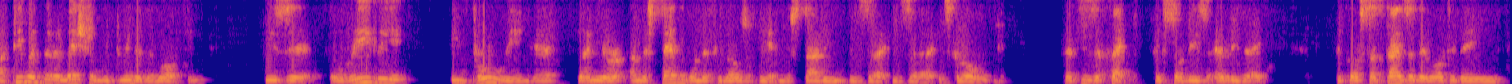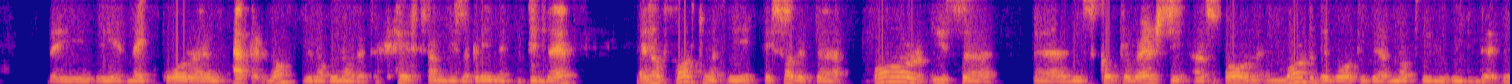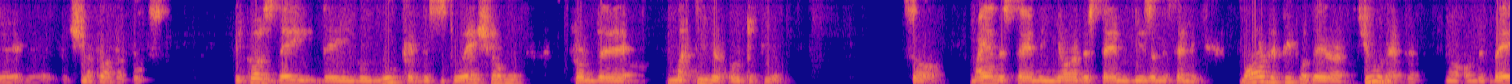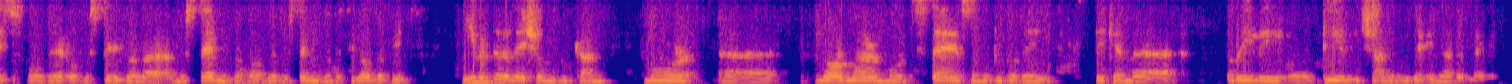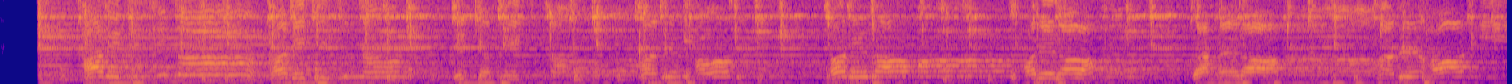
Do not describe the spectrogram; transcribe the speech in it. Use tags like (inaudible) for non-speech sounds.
but even the relation between the devotee is uh, really improving uh, when your understanding on the philosophy and your studying is uh, is uh, is growing. That is a fact. I saw this every day, because sometimes the devotee they they they make quarrel happen. No, you know we know that (laughs) there's some disagreement between them, and unfortunately, I saw that uh, all this. Uh, this controversy has on, and more the devotee they are not really reading the, the, the Srila books because they, they, they look at the situation from the material point of view. So my understanding, your understanding, this understanding, more the people they are tuned you know, on the basis of the, of the spiritual uh, understanding about the understanding of the philosophy, even the relation will become more uh, normal, more distance, and the people they they can uh, really uh, deal each other with it in another level. Hare Rama, Hare Rama, Rama Rama, Hare Hare.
